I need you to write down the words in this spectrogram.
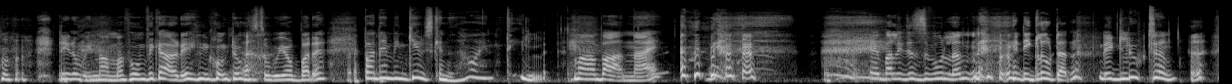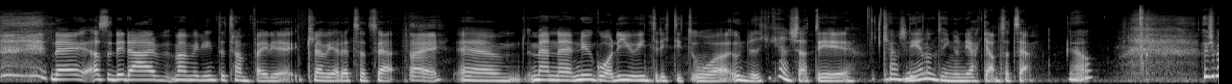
det är nog min mamma för hon fick höra det en gång när hon stod och jobbade. Bara, nej men gud ska ni ha en till? Mamma bara, nej. Jag är bara lite svullen. det är gluten. Det är gluten. Nej, alltså det där, man vill ju inte trampa i det klaveret så att säga. Nej. Ehm, men eh, nu går det ju inte riktigt att undvika kanske att det, Kanske det är inte. någonting under jackan så att säga. Ja. Hur som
